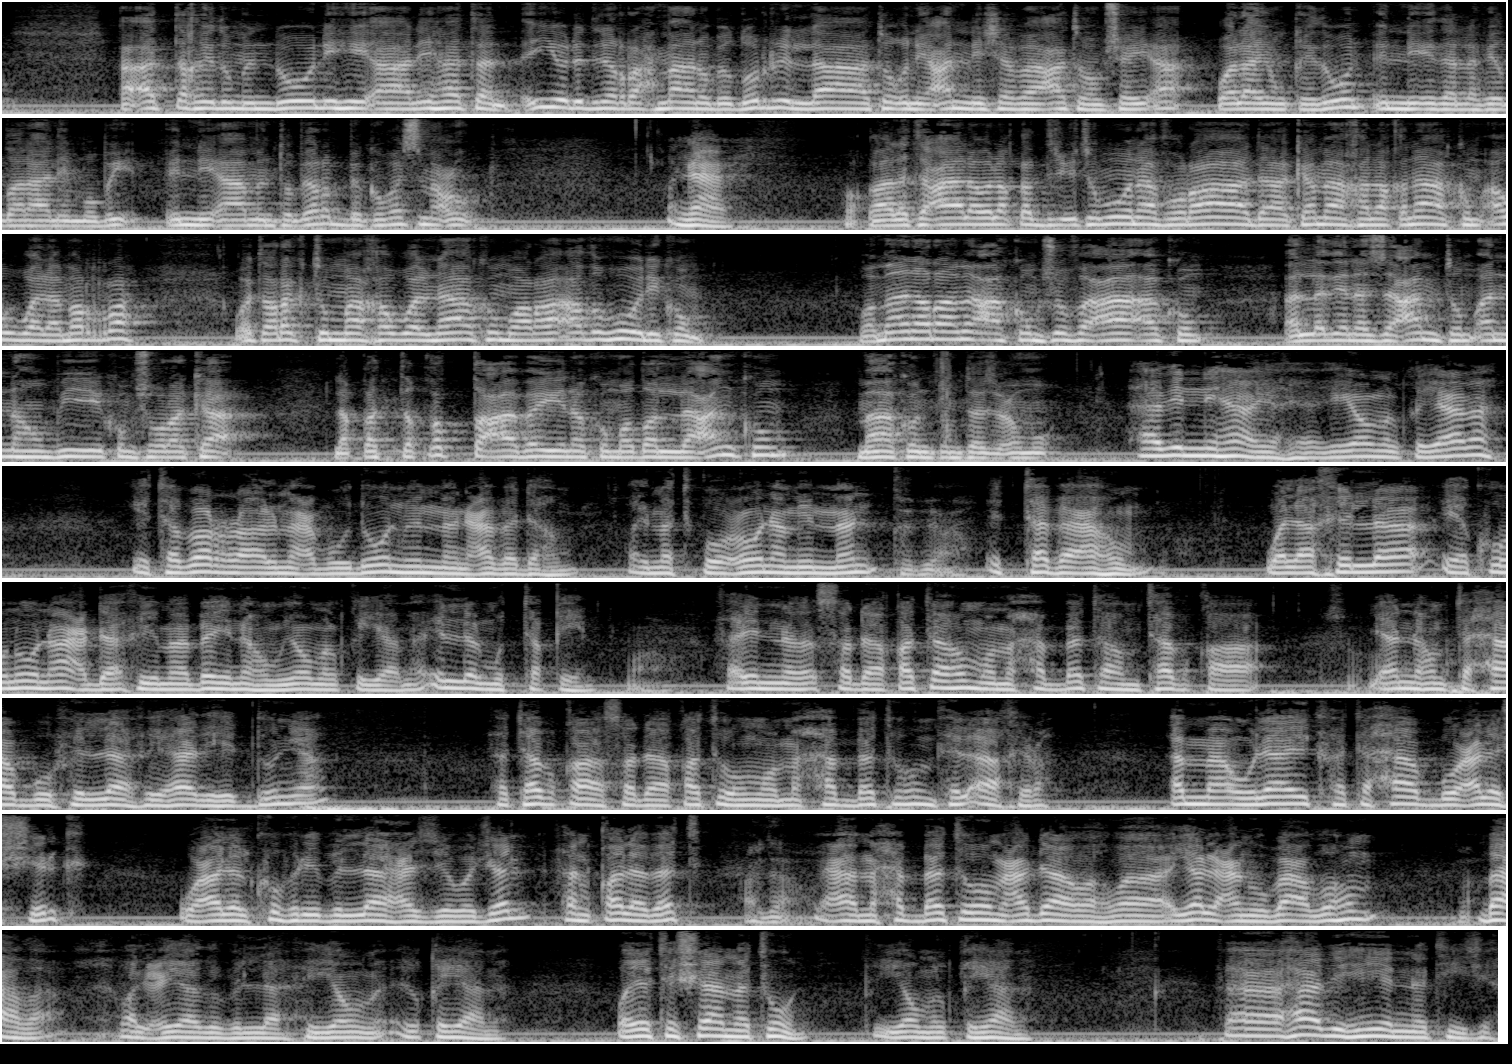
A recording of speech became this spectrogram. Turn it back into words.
أأتخذ من دونه آلهة؟ إن يردني الرحمن بضر لا تغني عني شفاعتهم شيئا ولا ينقذون. إني إذا لفي ضلال مبين. إني آمنت بربكم فاسمعون. نعم. وقال تعالى ولقد جئتمونا فرادا كما خلقناكم أول مرة وتركتم ما خولناكم وراء ظهوركم. وما نرى معكم شفعاءكم الذين زعمتم أنهم فيكم شركاء. لقد تقطع بينكم وضل عنكم ما كنتم تزعمون. هذه النهاية في يوم القيامة. يتبرأ المعبودون ممن عبدهم والمتبوعون ممن تبعه اتبعهم. والأخلاء يكونون أعداء فيما بينهم يوم القيامة إلا المتقين. فإن صداقتهم ومحبتهم تبقى. لأنهم تحابوا في الله في هذه الدنيا فتبقى صداقتهم ومحبتهم في الآخرة. أما أولئك فتحابوا على الشرك وعلى الكفر بالله عز وجل فانقلبت عداوة. محبتهم عداوة ويلعن بعضهم بعضا والعياذ بالله في يوم القيامة ويتشامتون في يوم القيامة. فهذه هي النتيجة.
